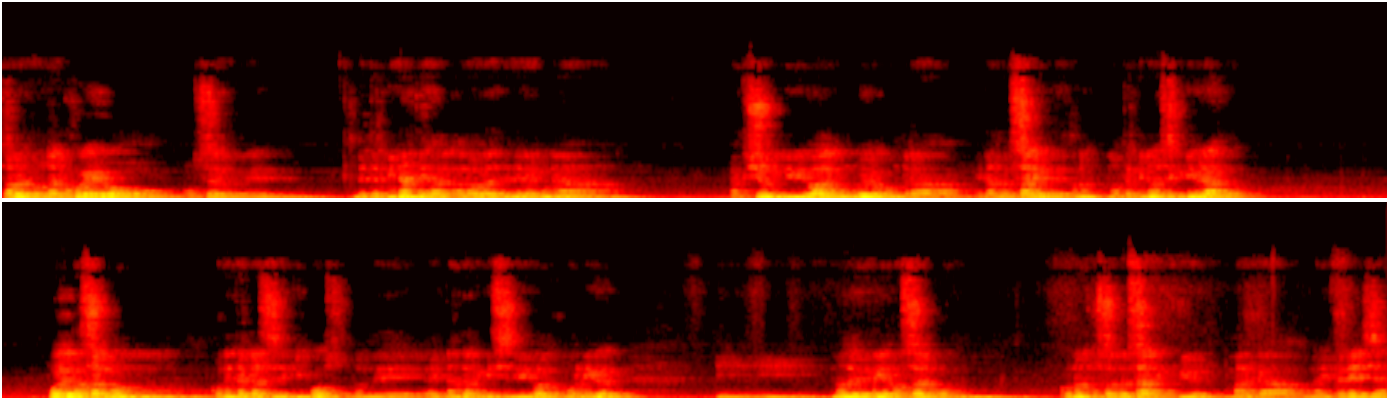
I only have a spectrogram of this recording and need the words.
saber cortar el juego o, ser eh, determinantes a, la hora de tener alguna acción individual, un duelo contra el adversario que después nos, terminó desequilibrando. Puede pasar con, con, esta clase de equipos donde hay tanta riqueza individual como River y no debería pasar con, con otros adversarios. River marca una diferencia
